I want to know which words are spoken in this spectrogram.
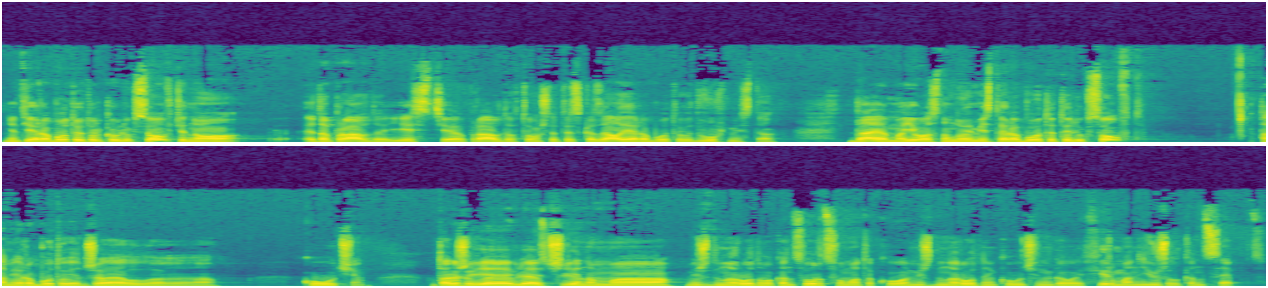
Нет, я работаю только в Люксофте, но это правда. Есть э, правда в том, что ты сказал, я работаю в двух местах. Да, мое основное место работы это Люксофт. Там я работаю agile э, коучем. Но также я являюсь членом э, международного консорциума такого международной коучинговой фирмы Unusual Concepts.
